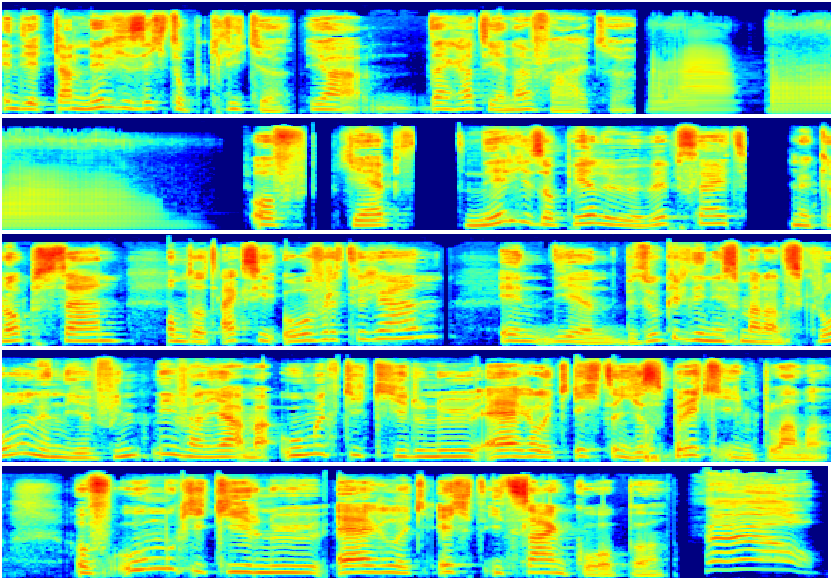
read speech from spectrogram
En die kan nergens echt op klikken. Ja, dan gaat hij afhaken. Of je hebt nergens op heel uw website een knop staan om tot actie over te gaan. En die bezoeker die is maar aan het scrollen en die vindt niet van ja, maar hoe moet ik hier nu eigenlijk echt een gesprek inplannen? Of hoe moet ik hier nu eigenlijk echt iets aankopen? Help!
